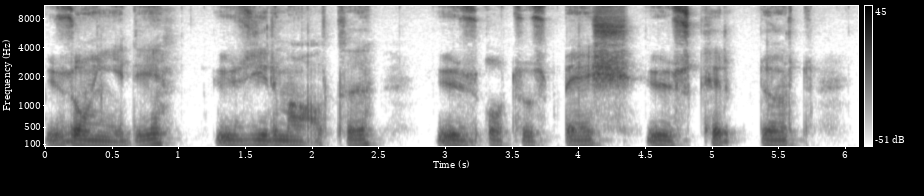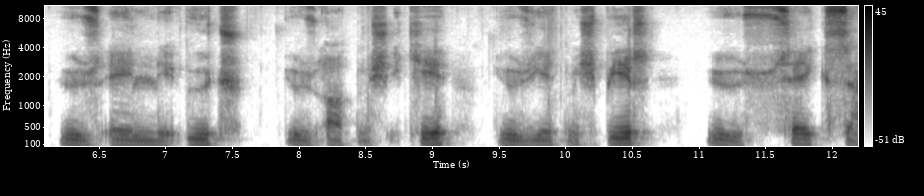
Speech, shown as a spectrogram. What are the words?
117, 126, 135, 144, 153, 162, 171, 180.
